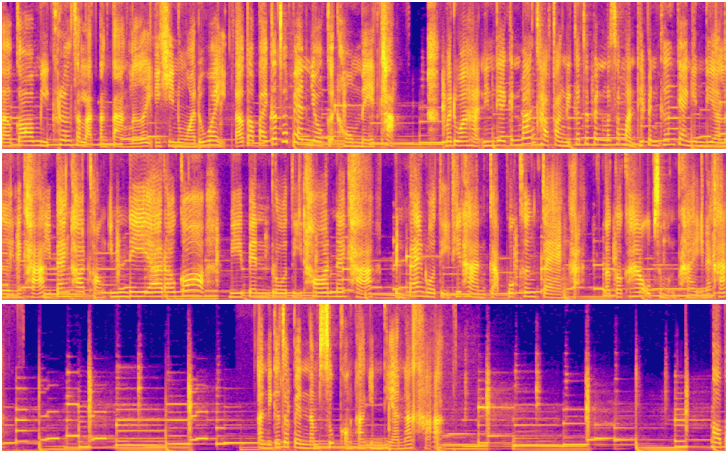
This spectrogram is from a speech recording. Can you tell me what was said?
แล้วก็มีเครื่องสลัดต่างๆ เลยมีคีนัวด้วย แล้วต่อไปก็จะเป็นโยเกิร์ตโฮมเมดค่ะมาดูอาหารอินเดียกันบ้างค่ะ ฝั่งนี้ก็จะเป็นมัสมั่นที่เป็นเครื่องแกงอินเดียเลยนะคะ มีแป้งทอดของอินเดียแล้วก็มีเป็นโรตีทอดนะคะ เป็นแป้งโรตีที่ทานกับพวกเครื่องแกงค่ะ แล้วก็ข้าวอบสมุนไพรนะคะ อันนี้ก็จะเป็นน้ำซุปของทางอินเดียนะคะ ต่อไป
